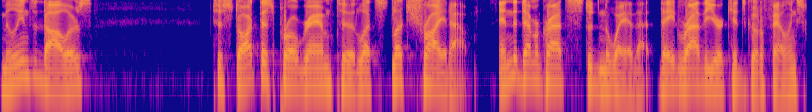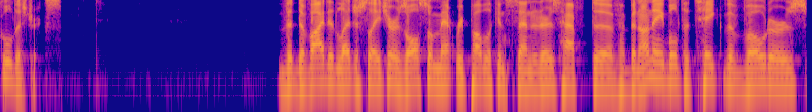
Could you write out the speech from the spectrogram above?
millions of dollars to start this program to let's let's try it out. And the Democrats stood in the way of that. They'd rather your kids go to failing school districts. The divided legislature has also meant Republican senators have to have been unable to take the voters'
